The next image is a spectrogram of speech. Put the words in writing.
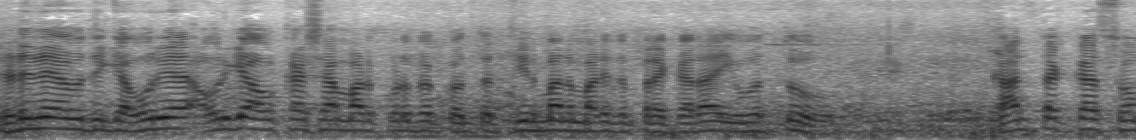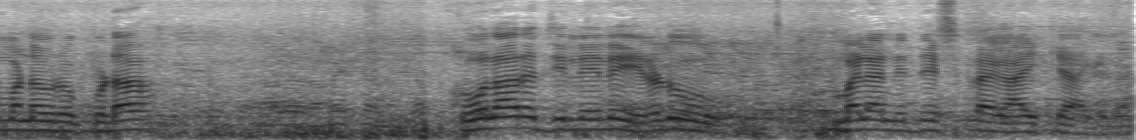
ಎರಡನೇ ಅವಧಿಗೆ ಅವರಿಗೆ ಅವರಿಗೆ ಅವಕಾಶ ಮಾಡಿಕೊಡ್ಬೇಕು ಅಂತ ತೀರ್ಮಾನ ಮಾಡಿದ ಪ್ರಕಾರ ಇವತ್ತು ಕಾಂತಕ್ಕ ಸೋಮಣ್ಣವರು ಕೂಡ ಕೋಲಾರ ಜಿಲ್ಲೆಯಲ್ಲಿ ಎರಡು ಮಹಿಳಾ ನಿರ್ದೇಶಕರಾಗಿ ಆಯ್ಕೆ ಆಗಿದೆ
